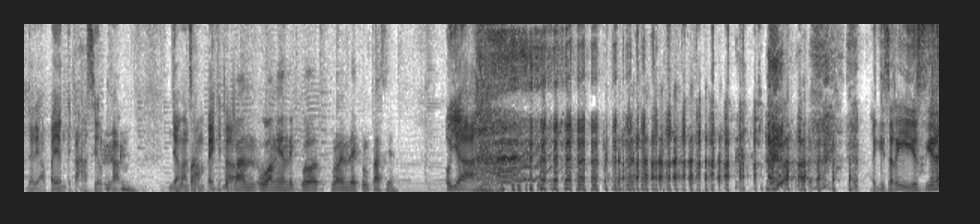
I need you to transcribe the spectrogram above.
dari apa yang kita hasilkan jangan Bukan- sampai kita Bukan uang yang dikeluarin dari kulkas ya. oh ya lagi serius gitu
